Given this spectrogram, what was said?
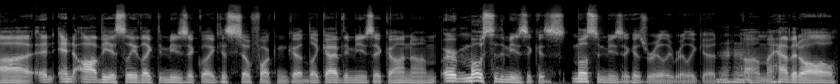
uh and and obviously like the music like is so fucking good. Like i have the music on um or most of the music is most of the music is really really good. Mhm. um i have it all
